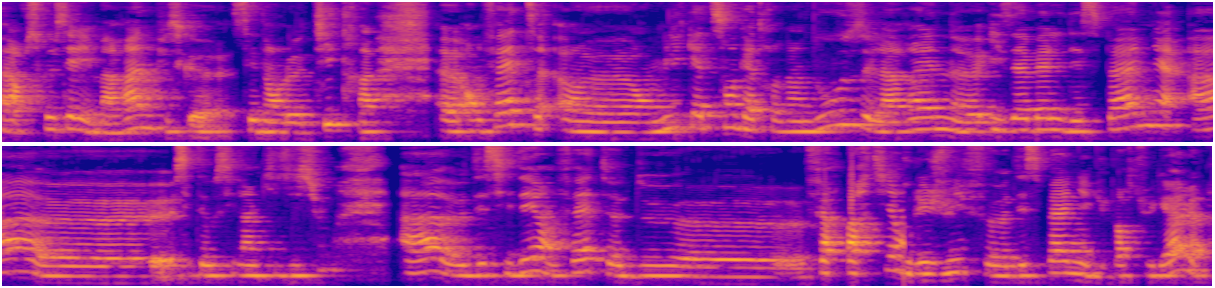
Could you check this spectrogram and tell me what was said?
Alors, ce que c'est les maranes, puisque c'est dans le titre, euh, en fait, euh, en 1492, la reine euh, Isabelle d'Espagne a, c'était aussi l'Inquisition, a décidé en fait de faire partir tous les Juifs d'Espagne et du Portugal.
